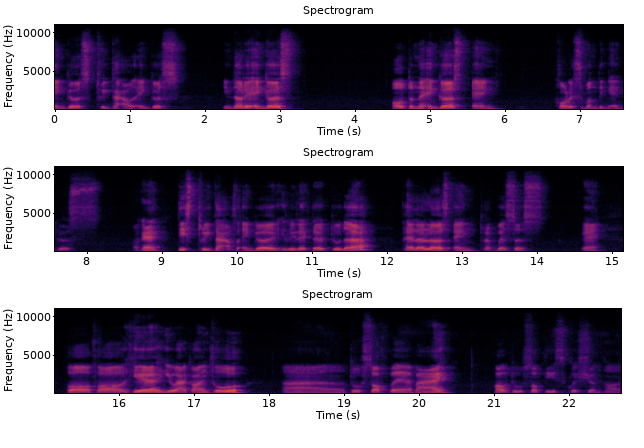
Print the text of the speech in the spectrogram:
angles three type of angles interior angles alternate angles and corresponding angles. Okay? These three types of angle related to the parallels and transversals okay? For for here you are going to uh, to solve by how to solve this question huh?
